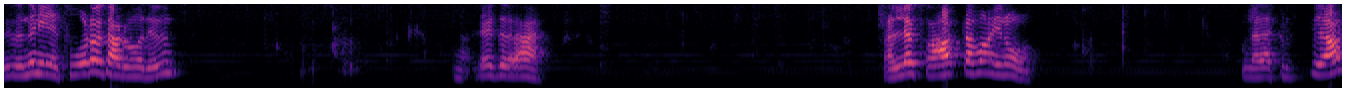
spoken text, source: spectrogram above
இது வந்து நீங்கள் சூடாக சாப்பிடும்போது கேட்குதா நல்லா சாஃப்டாகவும் ஆயிரும் நல்லா கிறிஸ்பியாக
